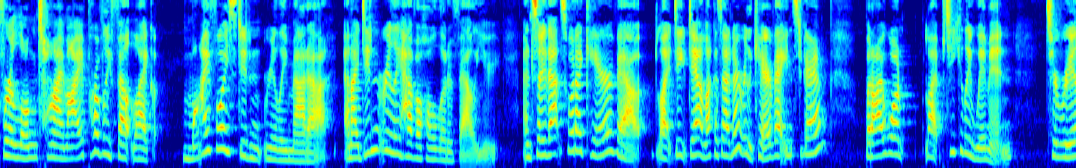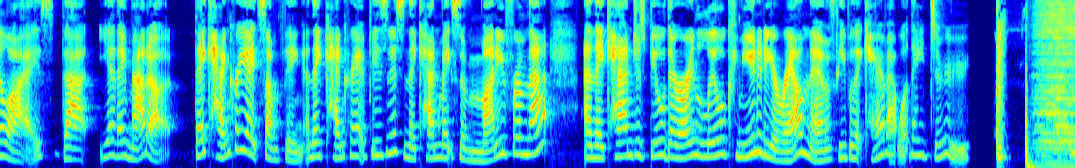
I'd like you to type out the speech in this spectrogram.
for a long time, I probably felt like my voice didn't really matter and I didn't really have a whole lot of value. And so that's what I care about. Like deep down, like I said, I don't really care about Instagram, but I want, like, particularly women to realize that, yeah, they matter. They can create something and they can create a business and they can make some money from that and they can just build their own little community around them of people that care about what they do.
